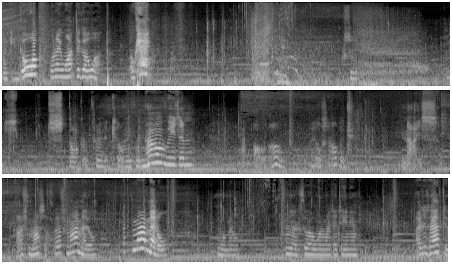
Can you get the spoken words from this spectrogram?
I can go up when I want to go up. Okay? So, stalker trying to kill me for no reason at all. Oh, metal salvage. Nice. That's my stuff. That's my metal. That's my metal. More oh, metal. I'm gonna throw one of my titanium. I just have to,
